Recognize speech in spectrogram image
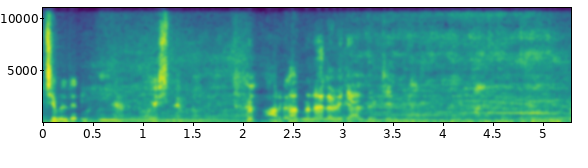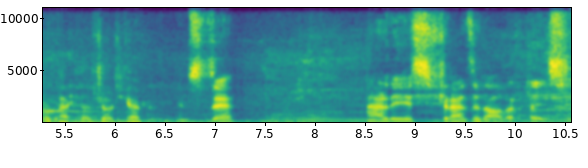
İçebildin mi? Geçtim. Arkamdan öyle bir geldim ki. Çok arkadaşlar hoş geldiniz size. Neredeyiz? Firenze dağlarındayız.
